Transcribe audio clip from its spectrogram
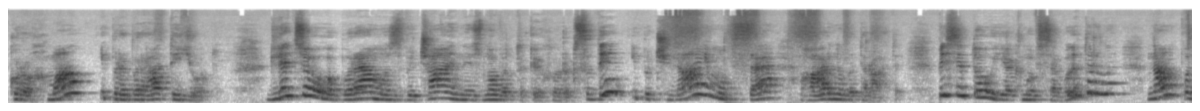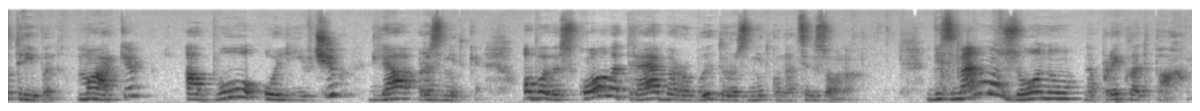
крохмал і прибирати йод. Для цього беремо звичайний знову таки хлорексидин і починаємо все гарно витирати. Після того, як ми все витерли, нам потрібен маркер або олівчик для розмітки. Обов'язково треба робити розмітку на цих зонах. Візьмемо зону, наприклад, пахви.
